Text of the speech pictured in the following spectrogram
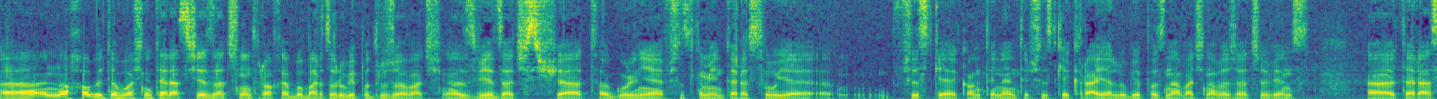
E, No, hobby to właśnie teraz się zaczną trochę, bo bardzo lubię podróżować, e, zwiedzać świat, ogólnie wszystko mnie interesuje, wszystkie kontynenty, wszystkie kraje, lubię poznawać nowe rzeczy, więc teraz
